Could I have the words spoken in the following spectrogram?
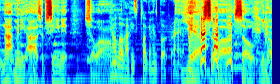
not many eyes have seen it. So um, I love how he's plugging his book, right? yeah so uh so you know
